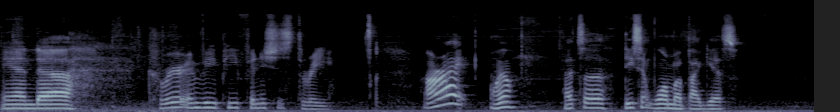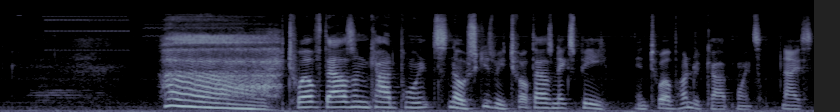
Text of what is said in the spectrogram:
And uh, career MVP finishes 3. All right. Well, that's a decent warm up, I guess. 12,000 COD points. No, excuse me, 12,000 XP and 1,200 COD points. Nice.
